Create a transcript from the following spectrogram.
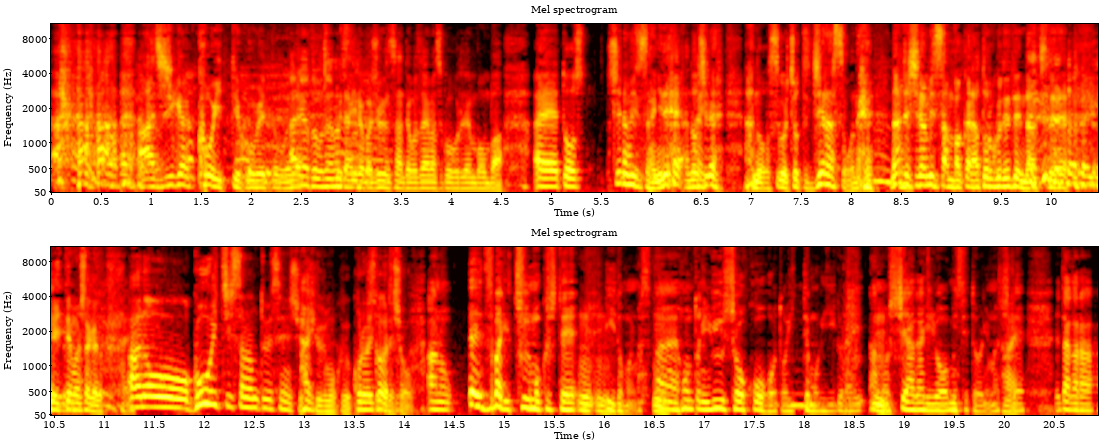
味が濃いっていうコメントもね。ありがとうございます。歌広場淳さんでございます、ゴールデンボンバー。えっ、と、白水さんにね、あの、白 あの、すごいちょっとジェラスをね、なんで白水さんばっかりアトロク出てんだってね、言ってましたけど、あの、ゴーイチさんという選手、はい。注目、これはいかがでしょう？あの、え、ズバリ注目していいと思います。えー本当に優勝候補と言ってもいいぐらい、あの、仕上がりを見せておりまして、はい。だから、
